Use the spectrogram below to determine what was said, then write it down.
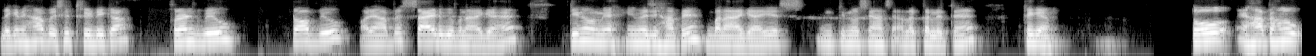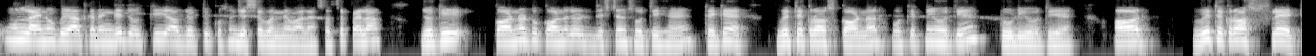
लेकिन यहाँ पे इसी थ्री का फ्रंट व्यू टॉप व्यू और यहाँ पे साइड व्यू बनाया गया है। तीनों इमेज यहाँ पे बनाया गया है। ये इन तीनों से यहाँ से अलग कर लेते हैं। ठीक है? तो यहाँ पे हम लोग उन लाइनों को याद करेंगे जो कि ऑब्जेक्टिव क्वेश्चन जिससे बनने वाला है। सबसे पहला, जो कि कॉर्नर टू कॉर्नर जो डिस्टेंस होती है, ठीक है? विथ अक्रॉस कॉर्नर वो कितनी होती है? टू होती है। और विथ अक्रॉस फ्लेट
